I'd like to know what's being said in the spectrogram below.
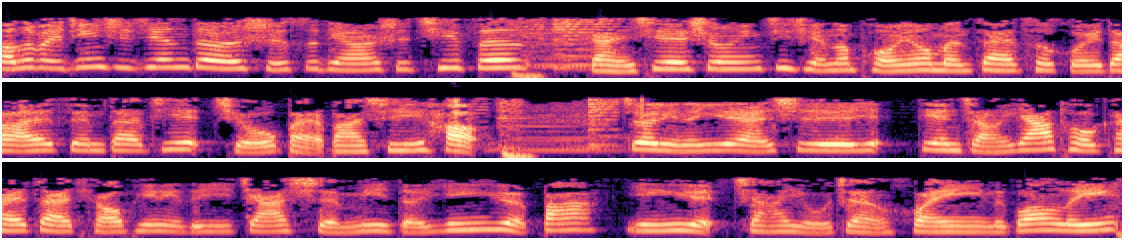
好的，北京时间的十四点二十七分，感谢收音机前的朋友们再次回到 FM 大街九百八十一号，这里呢依然是店长丫头开在调频里的一家神秘的音乐吧音乐加油站，欢迎你的光临。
